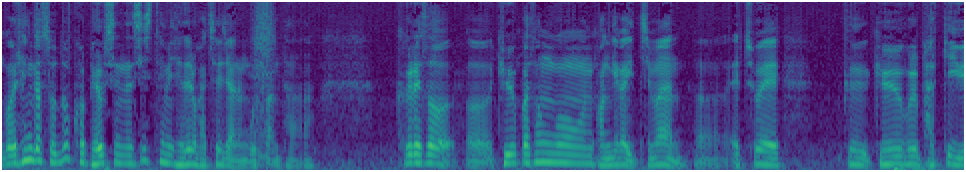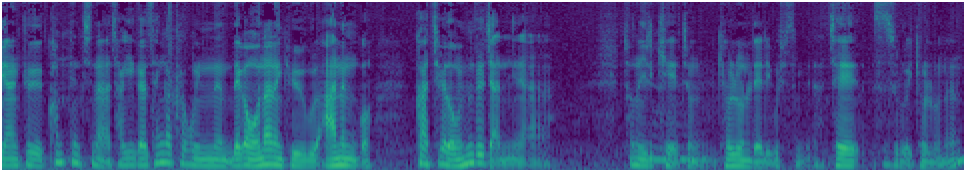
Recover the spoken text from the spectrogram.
걸 생겼어도 그걸 배울 수 있는 시스템이 제대로 갖춰지지 않은 곳이 많다. 그래서 어, 교육과 성공은 관계가 있지만 어, 애초에 그 교육을 받기 위한 그 컨텐츠나 자기가 생각하고 있는 내가 원하는 교육을 아는 거그 자체가 너무 힘들지 않느냐. 저는 이렇게 좀 결론을 내리고 싶습니다. 제 스스로의 결론은.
